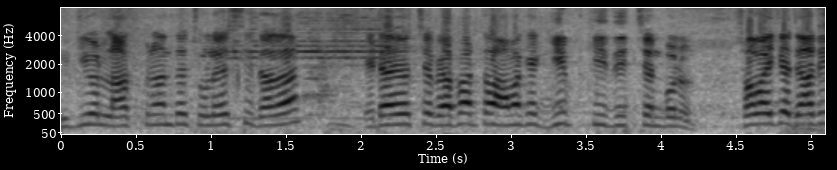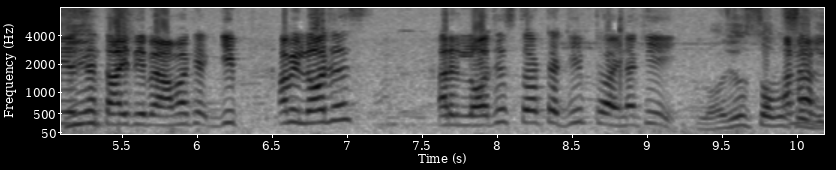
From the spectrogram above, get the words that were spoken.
ভিডিওর লাস্ট প্রান্তে চলে এসেছি দাদা। এটাই হচ্ছে ব্যাপার। তো আমাকে গিফট কি দিচ্ছেন বলুন? সবাইকে যা দিয়েছেন তাই দেবে। আমাকে গিফট আমি লজেস আরে লজেস তো একটা গিফট হয় নাকি? লজেন্স না অবশ্যই।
